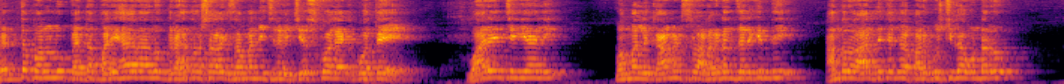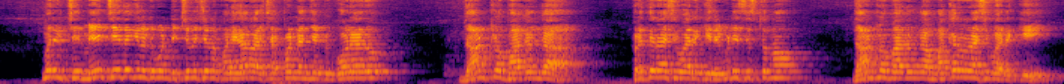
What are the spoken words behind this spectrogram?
పెద్ద పనులు పెద్ద పరిహారాలు గ్రహ దోషాలకు సంబంధించినవి చేసుకోలేకపోతే వారేం చెయ్యాలి? మమ్మల్ని కామెంట్స్లో అడగడం జరిగింది. అందరూ ఆర్థికంగా పరిపుష్టిగా ఉండరు. మరి చే- మేం చేయదగినటువంటి చిన్న చిన్న పరిహారాలు చెప్పండి అని చెప్పి కోరారు. దాంట్లో భాగంగా ప్రతి రాశి వారికి రెమెడీస్ ఇస్తున్నాం. దాంట్లో భాగంగా మకర రాశి వారికి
